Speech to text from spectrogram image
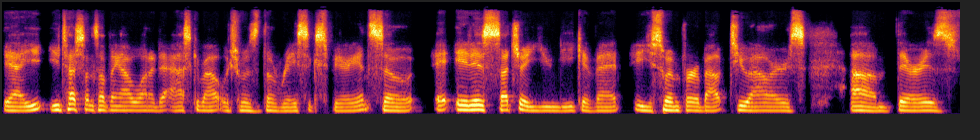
Yeah, you, you touched on something I wanted to ask about, which was the race experience. So it, it is such a unique event. You swim for about two hours. Um, there is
